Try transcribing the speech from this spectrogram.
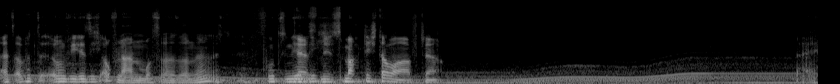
als ob es irgendwie sich aufladen muss oder so, ne? Es ja, funktioniert es, nicht. es macht nicht dauerhaft, ja. Geil.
